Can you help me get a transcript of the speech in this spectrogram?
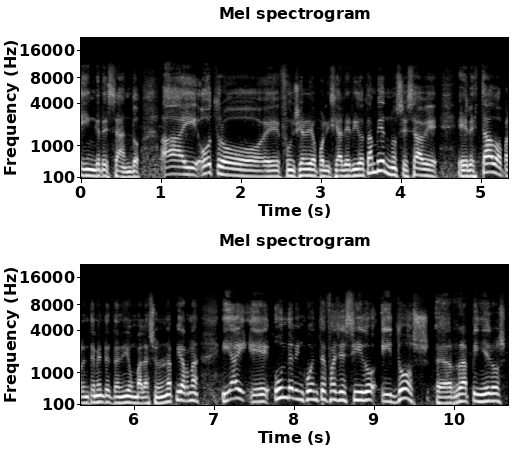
ingresando. Hay otro eh, funcionario policial herido también, no se sabe el estado, aparentemente tendría un balazo en una pierna, y hay eh, un delincuente fallecido y dos eh, rapiñeros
